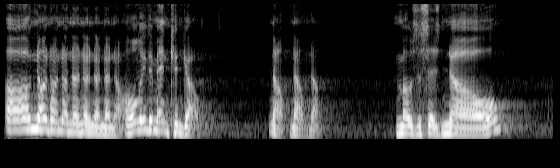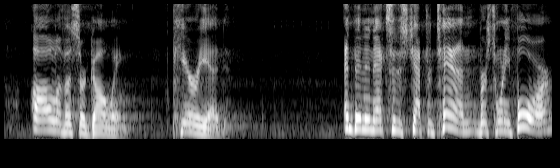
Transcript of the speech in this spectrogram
Oh, no, no, no, no, no, no, no, no. Only the men can go. No, no, no. Moses says, No, all of us are going, period. And then in Exodus chapter 10, verse 24,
